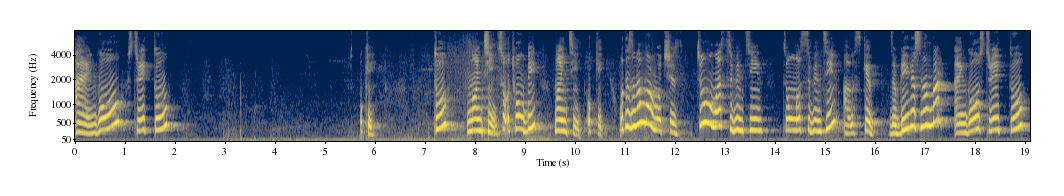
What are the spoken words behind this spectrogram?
and go straight to okay to 19 so it will be 19 okay what is the number which is 2 less 17 2 less 17 I'll skip the previous number and go straight to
